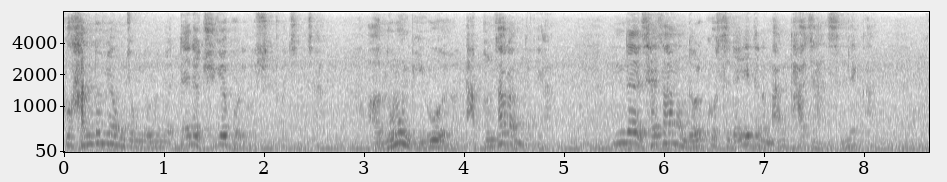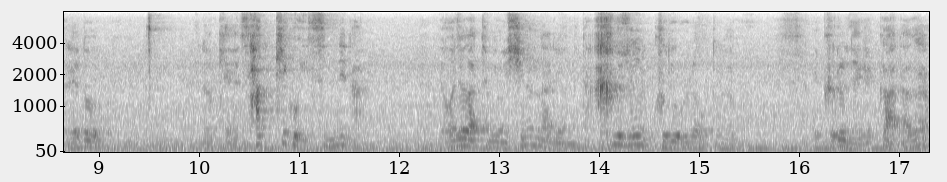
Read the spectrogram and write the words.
그 한두 명 정도는 때려 죽여버리고 싶어 진짜. 아 너무 미워요. 나쁜 사람들이야. 근데 세상은 넓고 쓰레기들은 많다 하지 않습니까? 그래도 이렇게 삭히고 있습니다. 어제 같은 경우 쉬는 날이었는데 하루 종일 글이 올라오더라고요 글을 내릴까 하다가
